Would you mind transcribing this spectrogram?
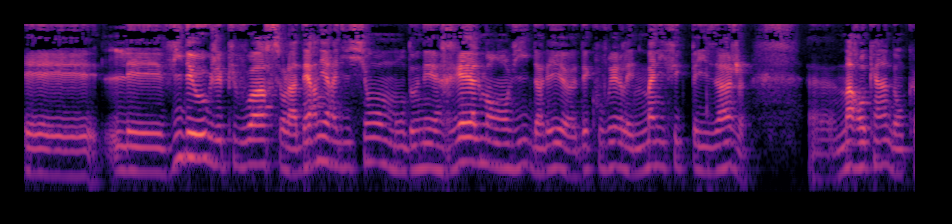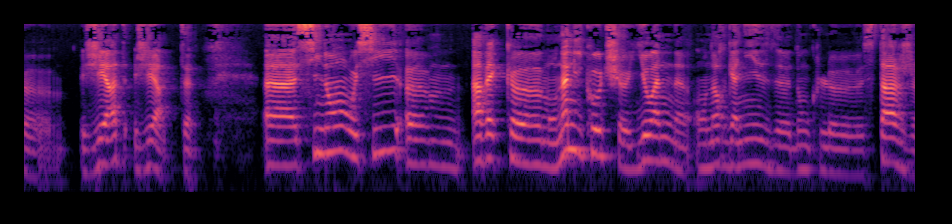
Et les vidéos que j'ai pu voir sur la dernière édition m'ont donné réellement envie d'aller découvrir les magnifiques paysages marocain. Donc euh, j'ai hâte, j'ai hâte. Euh, sinon aussi, avec mon ami coach Johan, on organise donc le stage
